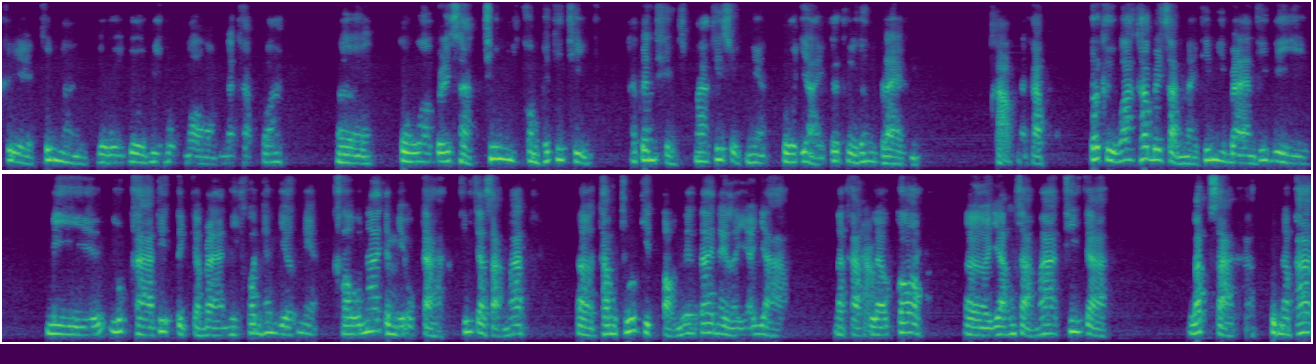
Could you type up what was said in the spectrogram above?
create ขึ้นมาโดยโดยมีมุมมองนะครับว่าเอ่อตัวบริษัทที่มี competitive advantage มากที่สุดเนี่ยตัวใหญ่ก็คือเรื่องแบรนด์ครับนะครับ ก็คือว่าถ้าบริษัทไหนที่มีแบรนด์ที่ดี มีลูกค้าที่ติดกับแบรนด์นี้ค่อนข้างเยอะเนี่ยเขาน่าจะมีโอกาสที่จะสามารถเอ่อทำธุรกิจต่อเนื่องได้ในระยะยาวนะครับครับแล้วก็เอ่อยังสามารถที่จะรักษาคุณภาพ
